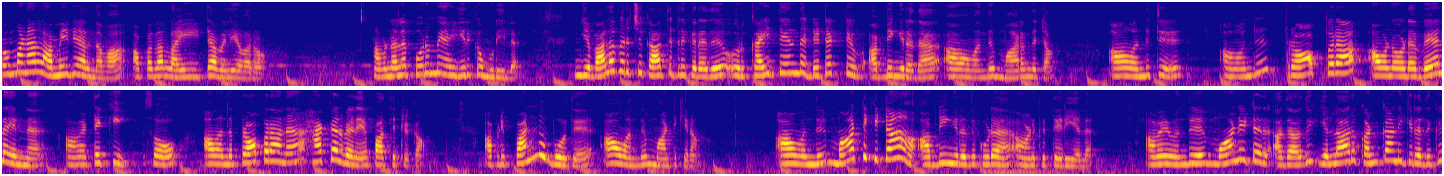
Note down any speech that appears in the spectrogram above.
ரொம்ப நாள் அமைதியாக இருந்தவன் அப்போ தான் லைட்டாக வெளியே வரான் அவனால் பொறுமையாக இருக்க முடியல. இங்கே வலை விரித்து காத்துட்ருக்கிறது ஒரு கை தேர்ந்த டிடெக்டிவ் அப்படிங்கிறத அவன் வந்து மறந்துட்டான். அவன் வந்துட்டு அவன் வந்து ப்ராப்பராக அவனோட வேலை என்ன? அவன் டெக்கி ஸோ அவன் அந்த ப்ராப்பரான ஹேக்கர் வேலையை பார்த்துட்ருக்கான் அப்படி பண்ணும்போது அவன் வந்து மாட்டிக்கிறான். அவன் வந்து மாட்டிக்கிட்டான் அப்படிங்கிறது கூட அவனுக்கு தெரியலை. அவன் வந்து மானிட்டர் அதாவது எல்லாரும் கண்காணிக்கிறதுக்கு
